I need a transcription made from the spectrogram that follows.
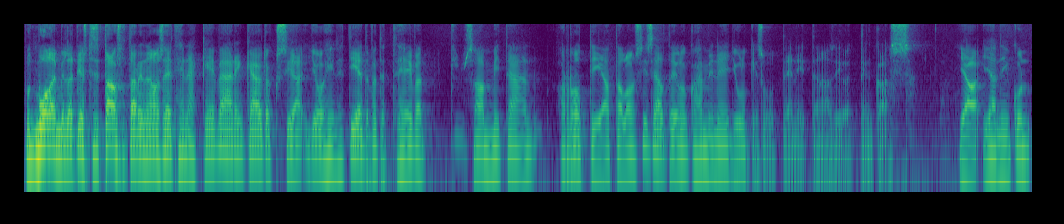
Mutta molemmilla tietysti se taustatarina on se, että he näkee väärinkäytöksiä, joihin he tietävät, että he eivät saa mitään rotia talon sisältä, jolloin hän menee julkisuuteen niiden asioiden kanssa. Ja, ja niin kuin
